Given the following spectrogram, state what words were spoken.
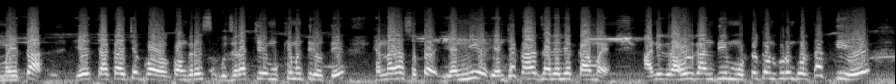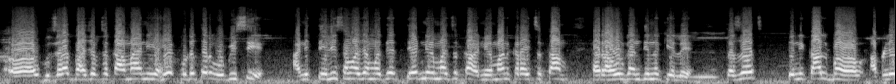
मेहता हे त्या काळचे कॉ- काँग्रेस गुजरातचे मुख्यमंत्री होते. ह्यांना या स्वतः यांनी यांच्या काळात झालेले काम आहे. आणि राहुल गांधी मोठं तोंड करून बोलतात की हे गुजरात भाजपचं काम आहे आणि हे कुठेतरी ओबीसी आणि तेली समाजामध्ये ते निर्माण निर्माण करायचं काम ह्या राहुल गांधीनं केलंय. तसंच त्यांनी काल आपले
